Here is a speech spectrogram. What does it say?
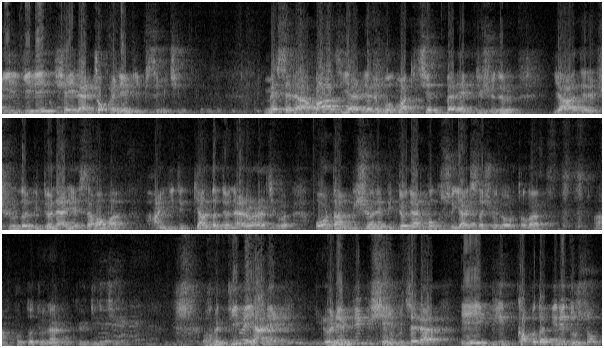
ilgili şeyler çok önemli bizim için. Mesela bazı yerleri bulmak için ben hep düşünürüm. Ya derim şurada bir döner yesem ama hangi dükkanda döner var acaba? Oradan bir şöyle bir döner kokusu yaysa şöyle ortalığa. Ha burada döner kokuyor gir içeri. Değil mi? Yani önemli bir şey. Mesela e, bir kapıda biri dursun.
